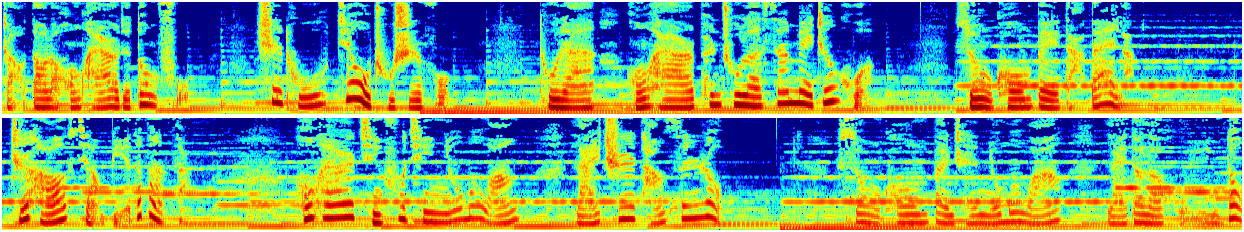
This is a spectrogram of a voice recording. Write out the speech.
找到了红孩儿的洞府，试图救出师傅。突然，红孩儿喷出了三昧真火，孙悟空被打败了。只好想别的办法。红孩儿请父亲牛魔王来吃唐僧肉。孙悟空扮成牛魔王来到了火云洞。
